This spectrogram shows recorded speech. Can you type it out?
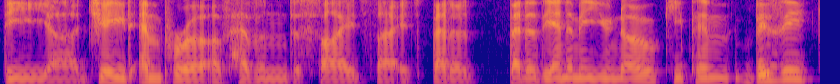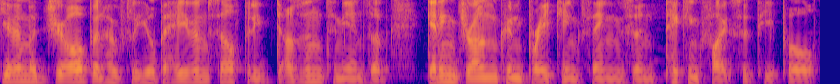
the uh, Jade Emperor of Heaven decides that it's better better the enemy you know, keep him busy, give him a job, and hopefully he'll behave himself, but he doesn't, and he ends up getting drunk and breaking things and picking fights with people.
